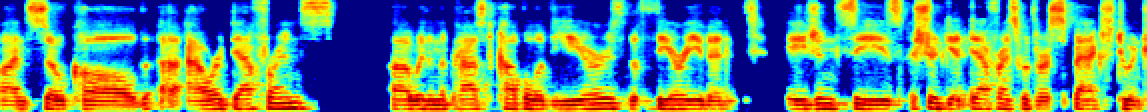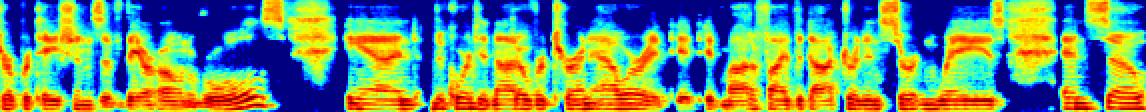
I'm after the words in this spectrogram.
on so-called uh, Auer deference uh, within the past couple of years. The theory that agencies should get deference with respect to interpretations of their own rules. And the court did not overturn Auer, it, it, it modified the doctrine in certain ways. And so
